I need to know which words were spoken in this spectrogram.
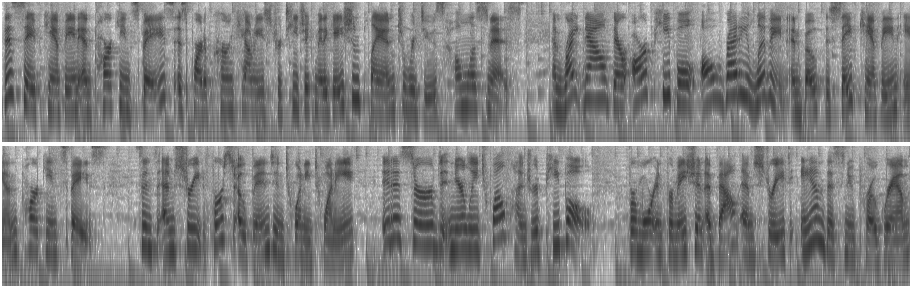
This safe camping and parking space is part of Kern County's strategic mitigation plan to reduce homelessness. And right now, there are people already living in both the safe camping and parking space. Since M Street first opened in 2020, it has served nearly 1,200 people. For more information about M Street and this new program,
